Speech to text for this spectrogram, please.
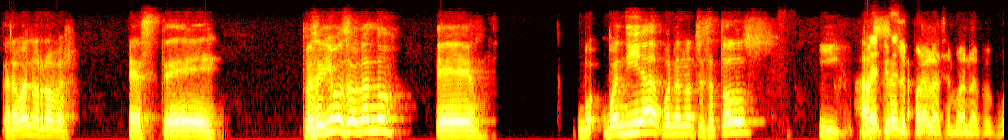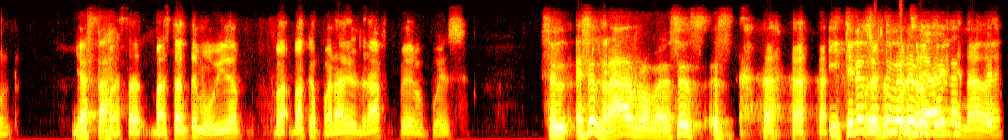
pero bueno, Robert. Este, pues seguimos hablando. Eh, bu- buen día, buenas noches a todos. Y A ver qué se para la semana, Pepón. Ya está. Basta- bastante movida. Va, va a acaparar el draft, pero pues. Es el, es el draft, Robert. es- es- y tienes eso, suerte por la eso no NBA te dije nada, ¿eh?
